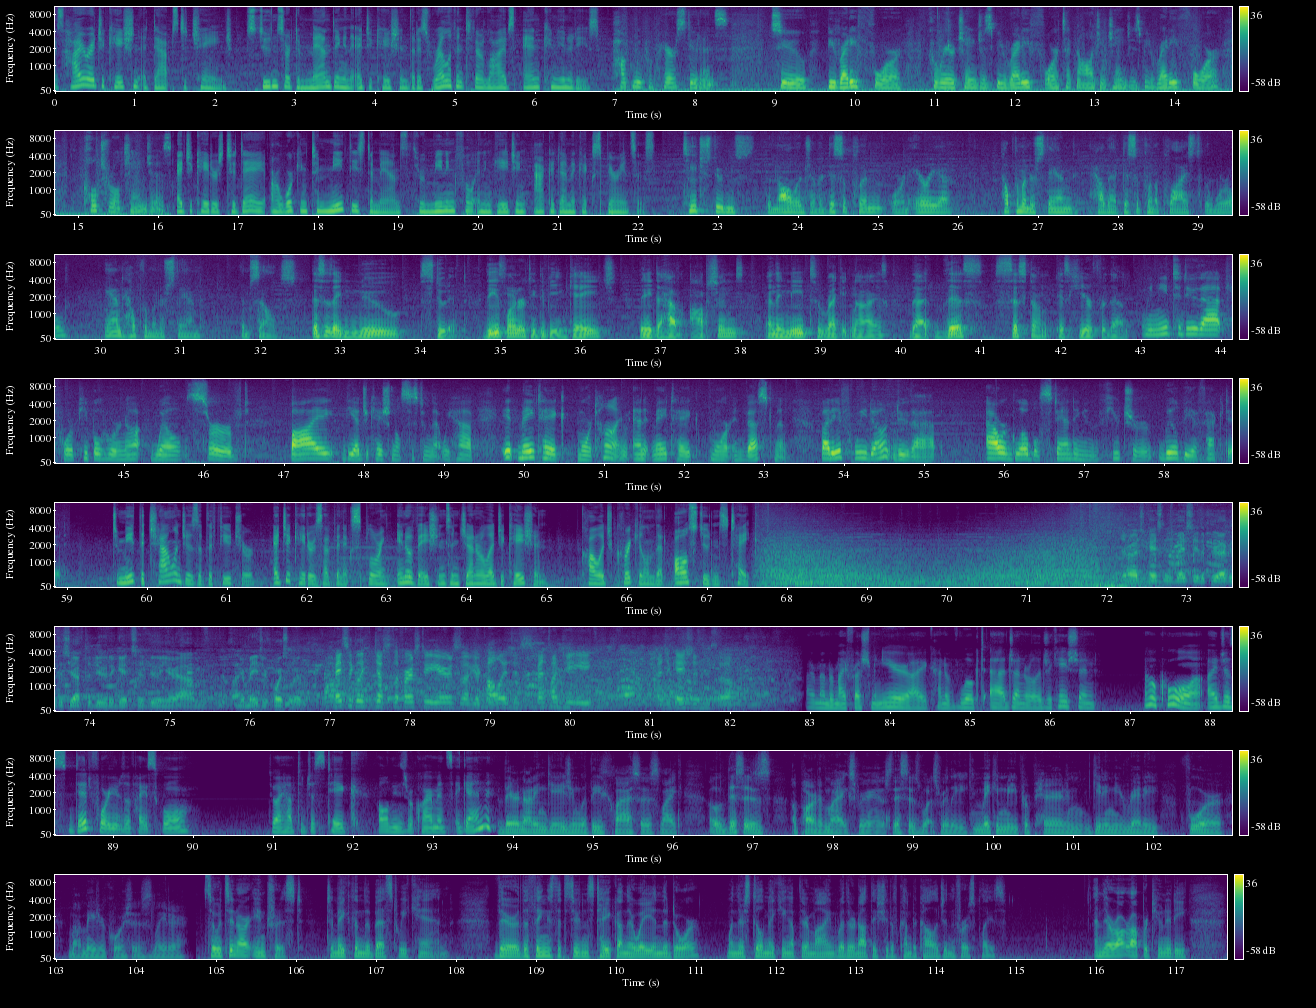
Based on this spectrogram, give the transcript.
As higher education adapts to change, students are demanding an education that is relevant to their lives and communities. How can we prepare students to be ready for career changes, be ready for technology changes, be ready for cultural changes. Educators today are working to meet these demands through meaningful and engaging academic experiences. Teach students the knowledge of a discipline or an area, help them understand how that discipline applies to the world, and help them understand themselves. This is a new student. These learners need to be engaged, they need to have options, and they need to recognize that this system is here for them. We need to do that for people who are not well served by the educational system that we have. It may take more time and it may take more investment, but if we don't do that, our global standing in the future will be affected. To meet the challenges of the future, educators have been exploring innovations in general education, college curriculum that all students take. General education is basically the prerequisites you have to do to get to doing your um, your major coursework. Basically, just the first two years of your college is spent on GE education. So. I remember my freshman year, I kind of looked at general education. Oh, cool! I just did four years of high school. Do I have to just take all these requirements again? They're not engaging with these classes like, oh, this is a part of my experience. This is what's really making me prepared and getting me ready for my major courses later. So it's in our interest to make them the best we can. They're the things that students take on their way in the door when they're still making up their mind whether or not they should have come to college in the first place. And there are opportunity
